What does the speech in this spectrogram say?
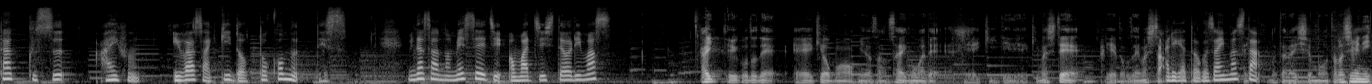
タックスハイフン岩崎ドットコムです。皆さんのメッセージお待ちしております。はいということで、えー今日も皆さん最後まで、えー聞いていただきましてありがとうございましたありがとうございました。はいまた来週もお楽しみに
